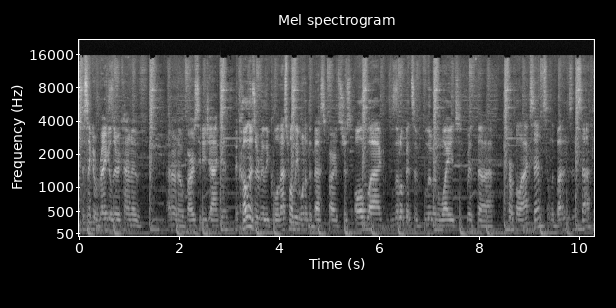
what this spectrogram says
Just like a regular kind of I don't know, varsity jacket. The colors are really cool. That's probably one of the best parts. Just all black, little bits of blue and white with uh, purple accents on the buttons and stuff.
